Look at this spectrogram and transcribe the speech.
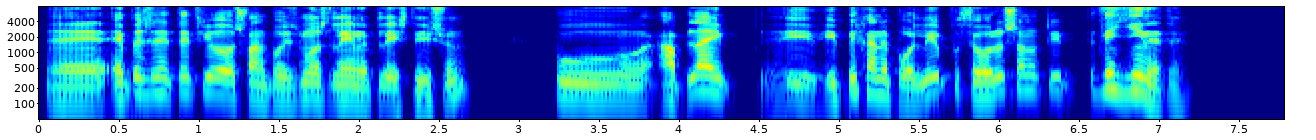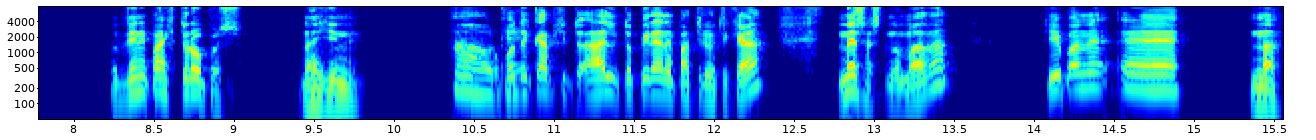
ε, έπαιζε τέτοιο φανποϊσμός λέει με PlayStation που απλά υπήρχαν πολλοί που θεωρούσαν ότι δεν γίνεται. Ότι δεν υπάρχει τρόπος να γίνει. Ah, okay. Οπότε κάποιοι άλλοι το πήραν πατριωτικά μέσα στην ομάδα και είπανε ε, να.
